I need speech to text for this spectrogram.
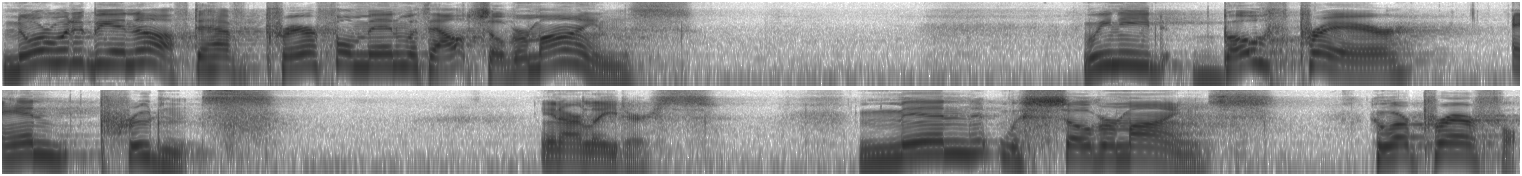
Nor would it be enough to have prayerful men without sober minds. We need both prayer and prudence in our leaders. Men with sober minds who are prayerful.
